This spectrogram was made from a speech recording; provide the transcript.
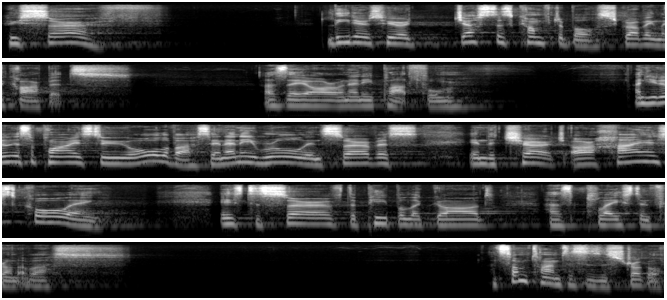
who serve. Leaders who are just as comfortable scrubbing the carpets as they are on any platform. And you know, this applies to all of us in any role in service in the church. Our highest calling is to serve the people that God has placed in front of us. And sometimes this is a struggle.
